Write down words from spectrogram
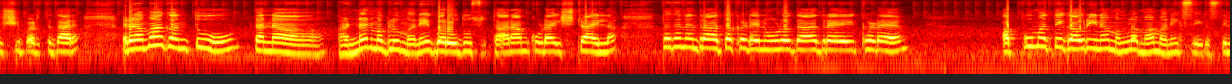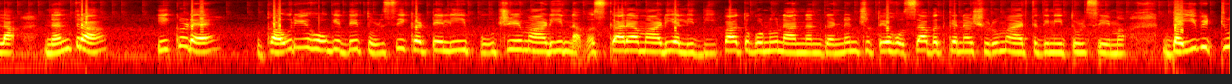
ಖುಷಿ ಪಡ್ತಿದ್ದಾರೆ. ರಮಾಗಂತೂ ತನ್ನ ಅಣ್ಣನ ಮಗಳು ಮನೆಗೆ ಬರೋದು ಸುತಾರಾಮ್ ಕೂಡ ಇಷ್ಟ ಇಲ್ಲ. ತದನಂತರ ಆತ ಕಡೆ ನೋಡೋದಾದರೆ ಈ ಕಡೆ ಅಪ್ಪು ಮತ್ತು ಗೌರಿನ ಮಂಗಳಮ್ಮ ಮನೆಗೆ ಸೇರಿಸ್ತಿಲ್ಲ. ನಂತರ ಈ ಕಡೆ ಗೌರಿ ಹೋಗಿದ್ದೆ ತುಳಸಿ ಕಟ್ಟೆಯಲ್ಲಿ ಪೂಜೆ ಮಾಡಿ, ನಮಸ್ಕಾರ ಮಾಡಿ, ಅಲ್ಲಿ ದೀಪ ತಗೊಂಡು ನಾನು ನನ್ನ ಗಂಡನ ಜೊತೆ ಹೊಸ ಬದುಕನ್ನು ಶುರು ಮಾಡ್ತಿದ್ದೀನಿ ತುಳಸಿ ಅಮ್ಮ. ದಯವಿಟ್ಟು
